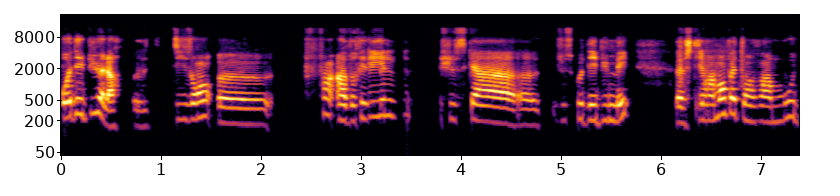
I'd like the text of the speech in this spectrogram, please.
au début, alors, disons, fin avril jusqu'à, jusqu'au début mai. Euh, j'étais vraiment en fait dans un mood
